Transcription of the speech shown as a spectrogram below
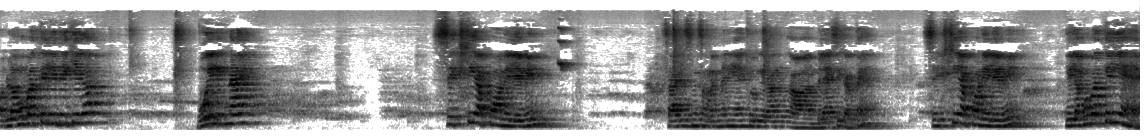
अब लंबुपत के लिए देखिएगा। वो ही लिखना है। Sixty upon eleven. शायद इसमें समझ में नहीं है क्योंकि रंग ब्लैक ही करते हैं। सिक्सटी अपॉन इलेवन, ये लंबुपत के लिए है।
